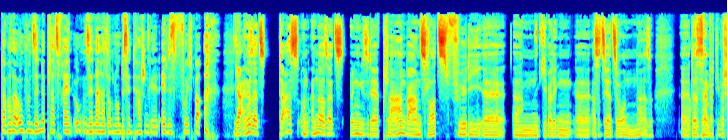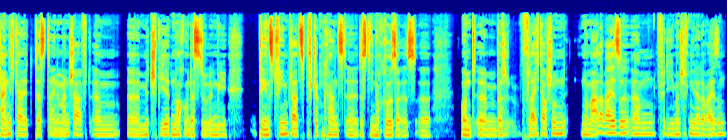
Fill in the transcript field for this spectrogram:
Da war da irgendwo ein Sendeplatz frei und irgendein Sender hat auch noch ein bisschen Taschengeld. Ey, das ist furchtbar. Ja, einerseits das und andererseits irgendwie so der planbaren Slots für die äh, ähm, jeweiligen äh, Assoziationen. Ne? Also äh, ja. das ist einfach die Wahrscheinlichkeit, dass deine Mannschaft ähm, äh, mitspielt noch und dass du irgendwie den Streamplatz bestücken kannst, äh, dass die noch größer ist. Äh, und ähm, vielleicht auch schon normalerweise ähm, für die Mannschaften, die da dabei sind,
